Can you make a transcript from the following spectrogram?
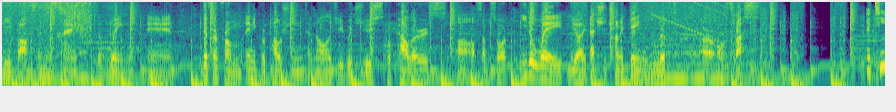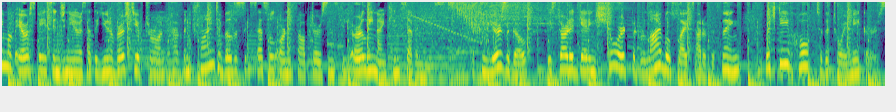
gearbox and then crank the wing and different from any propulsion technology which use propellers uh, of some sort. Either way, you're actually trying to gain lift or, or thrust. A team of aerospace engineers at the University of Toronto have been trying to build a successful ornithopter since the early 1970s. A few years ago, they started getting short but reliable flights out of the thing, which gave hope to the toy makers.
